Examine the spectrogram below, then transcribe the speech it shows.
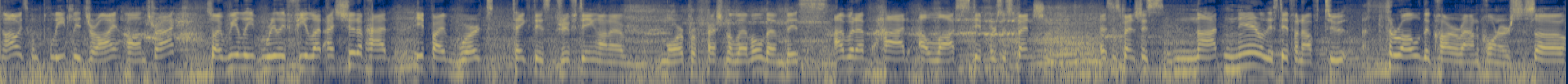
Now it's completely dry on track. So I really, really feel that I should have had, if I were to take this drifting on a more professional level than this, I would have had a lot stiffer suspension. The suspension is not nearly stiff enough to throw the car around corners. So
